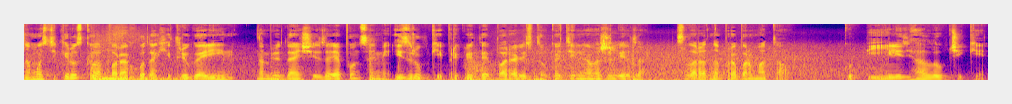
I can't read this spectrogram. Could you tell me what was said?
На мостике русского парохода Хитрюга Рейн, наблюдающий за японцами из рубки, прикрытой парой листов котельного железа, злорадно пробормотал. «Купились, голубчики!»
